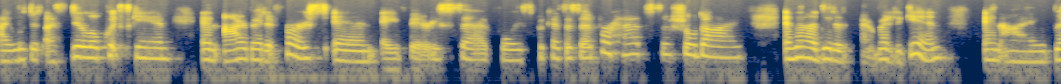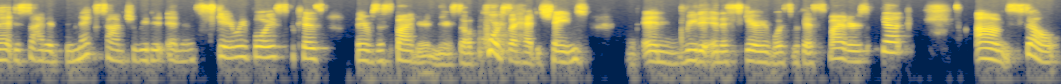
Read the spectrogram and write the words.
I looked at, I did a little quick scan and I read it first in a very sad voice because it said, perhaps she'll die. And then I did it, I read it again and I read, decided the next time to read it in a scary voice because there was a spider in there. So, of course, I had to change and read it in a scary voice because spiders, yuck. Um, so,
